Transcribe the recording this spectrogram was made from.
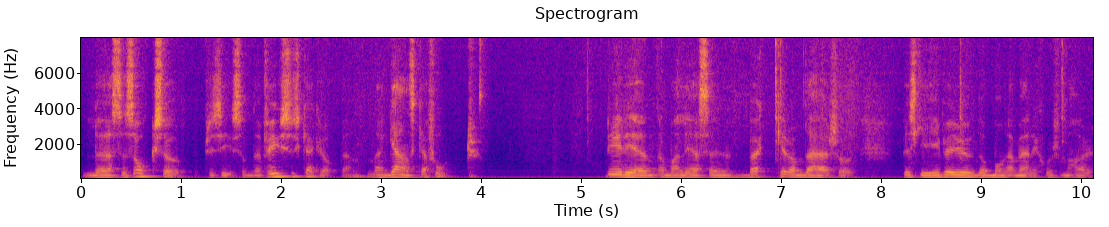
löses också upp, precis som den fysiska kroppen, men ganska fort. Det är det, om man läser böcker om det här så beskriver ju de många människor som har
